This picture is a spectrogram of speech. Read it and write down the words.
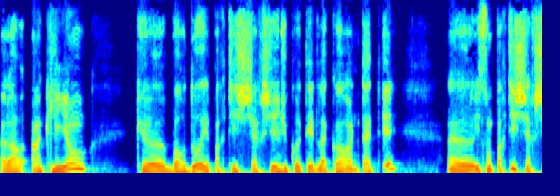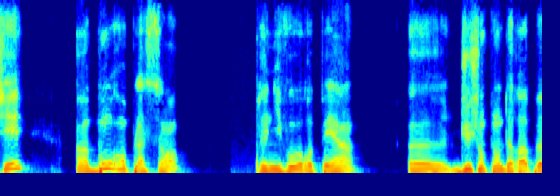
Alors, un client que Bordeaux est parti chercher du côté de la Corogne Taté, ils sont partis chercher un bon remplaçant de niveau européen du champion d'Europe,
